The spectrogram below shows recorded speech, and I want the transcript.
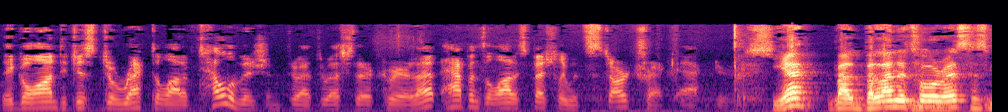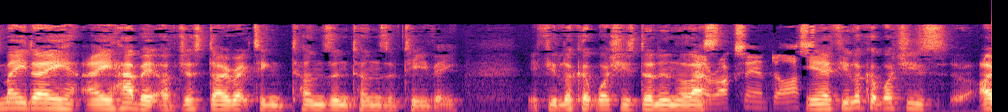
they go on to just direct a lot of television throughout the rest of their career. That happens a lot, especially with Star Trek actors. Yeah, Bal- B'Elanna mm-hmm. Torres has made a, a habit of just directing tons and tons of TV. If you look at what she's done in the Yeah, last, Roxann Dawson. yeah, if you look at what she's, I,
